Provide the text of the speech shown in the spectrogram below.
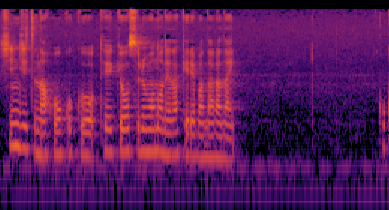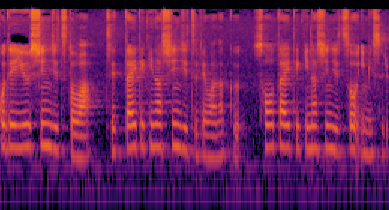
真実な報告を提供するものでなければならない。ここで言う真実とは絶対的な真実ではなく相対的な真実を意味する。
